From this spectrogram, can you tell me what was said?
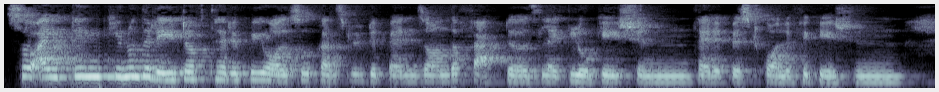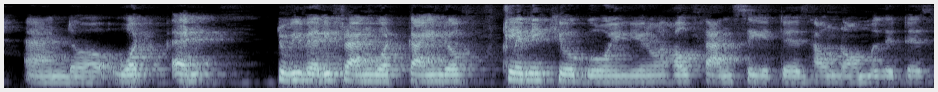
So I think you know the rate of therapy also constantly depends on the factors like location, therapist qualification, and uh, what and to be very frank, what kind of clinic you're going, you know, how fancy it is, how normal it is.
